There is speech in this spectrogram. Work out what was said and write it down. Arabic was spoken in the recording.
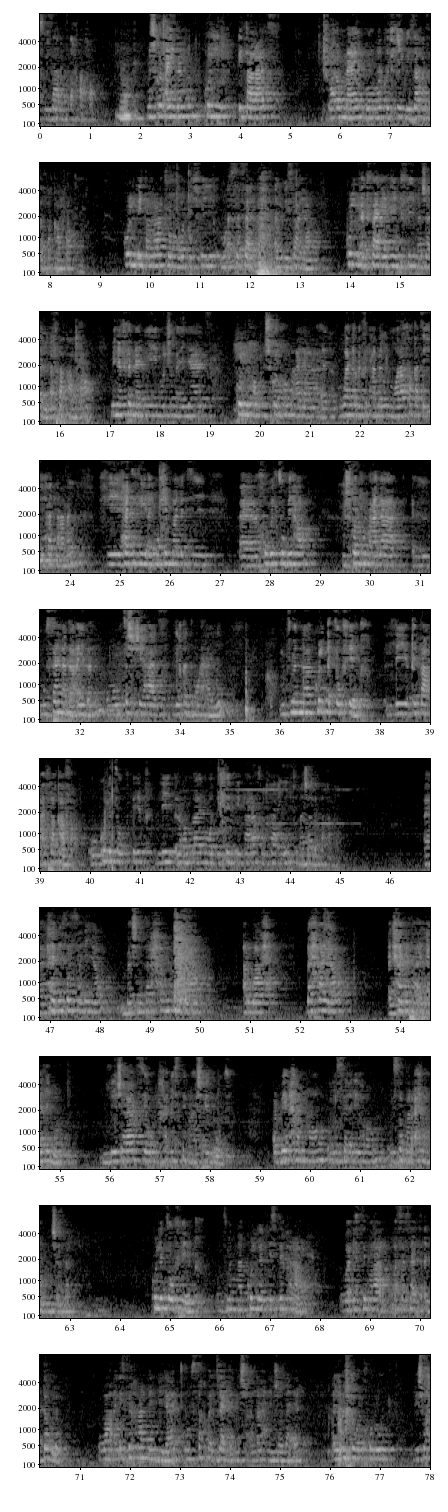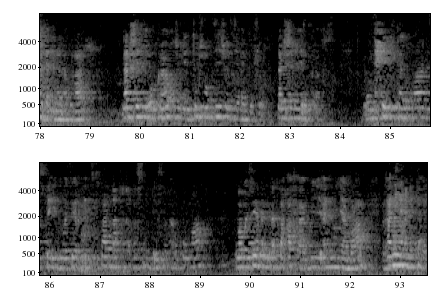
مع وزارة الثقافة نشكر أيضا كل إطارات وعمال وموظفي وزارة الثقافة كل إطارات وموظفي مؤسسات تحت الوصاية. كل الفاعلين في مجال الثقافة من الفنانين والجمعيات كلهم نشكرهم على آه، مواكبة العمل ومرافقتي في هذا العمل في هذه المهمة التي آه، خولت بها. نشكرهم على المساندة أيضا والتشجيعات اللي قدموها لي نتمنى كل التوفيق لقطاع الثقافة وكل التوفيق للعمال موظفي الإطارات والفاعلين في مجال الثقافة. آه، هذه فرصة لي باش نترحم على أرواح ضحايا الحادثة الأليمة اللي جرات يوم الخميس 22 أوت. ربي يرحمهم ويساليهم ويصبر أهلهم إن شاء الله كل التوفيق ونتمنى كل الاستقرار واستمرار مؤسسات الدولة والاستقرار للبلاد ومستقبل زاهر إن شاء الله للجزائر المجد والخلود لشهدائنا الأبرار l'Algérie au cœur, je l'ai toujours dit, je le dirai toujours. L'Algérie au cœur. ووزير الثقافة بالنيابة غني عن التعريف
